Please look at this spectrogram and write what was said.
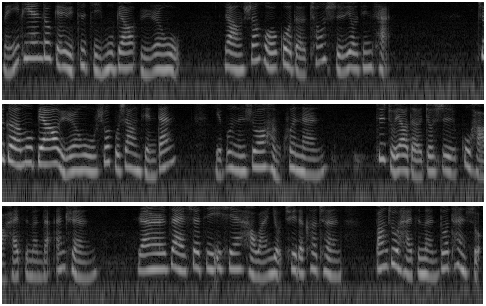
每一天都给予自己目标与任务，让生活过得充实又精彩。这个目标与任务说不上简单，也不能说很困难。最主要的就是顾好孩子们的安全。然而，在设计一些好玩有趣的课程，帮助孩子们多探索、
